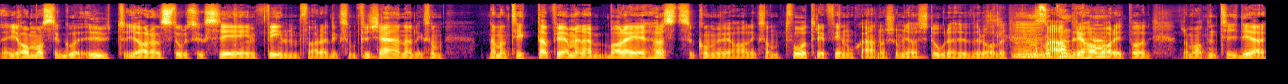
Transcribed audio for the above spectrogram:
jag måste gå ut och göra en stor succé i en film för att liksom förtjäna liksom, när man tittar. För jag menar, bara i höst så kommer vi ha liksom två, tre filmstjärnor som gör stora huvudroller. Som aldrig har varit på Dramaten tidigare.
